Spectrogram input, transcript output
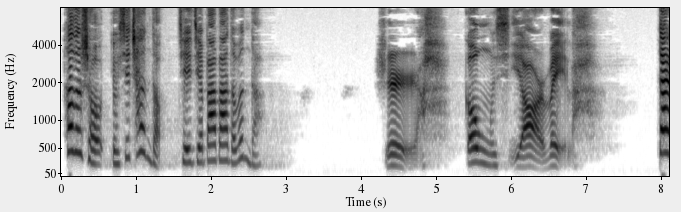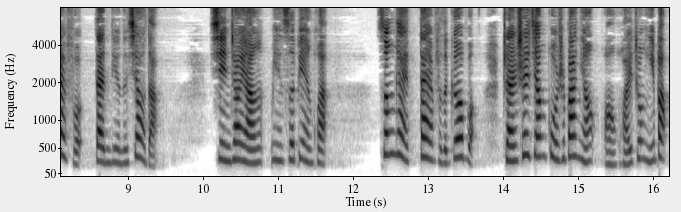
他的手有些颤抖，结结巴巴的问道：“是啊，恭喜二位啦！”大夫淡定的笑道：“信朝阳面色变幻，松开大夫的胳膊，转身将顾十八娘往怀中一抱。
